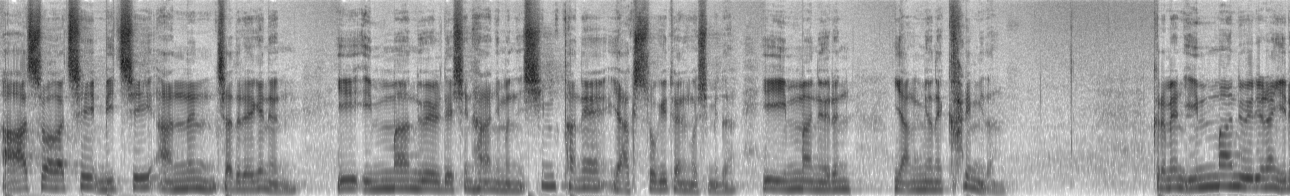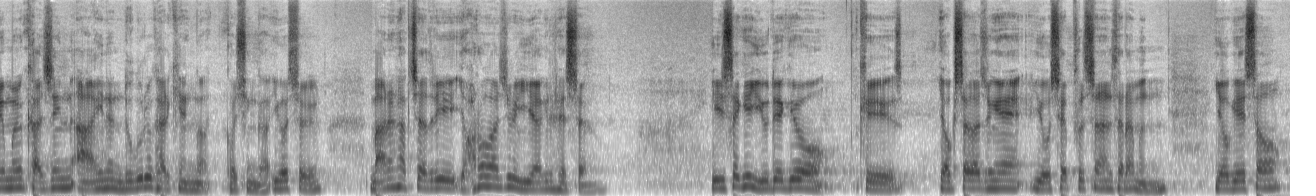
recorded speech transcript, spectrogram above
아스와 같이 믿지 않는 자들에게는 이 임마누엘 대신 하나님은 심판의 약속이 되는 것입니다. 이 임마누엘은 양면의 칼입니다. 그러면 임마누엘이라는 이름을 가진 아이는 누구를 가리키는 것인가? 이것을 많은 학자들이 여러 가지로 이야기를 했어요. 1세기 유대교 그 역사가 중에 요세프스라는 사람은 여기에서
